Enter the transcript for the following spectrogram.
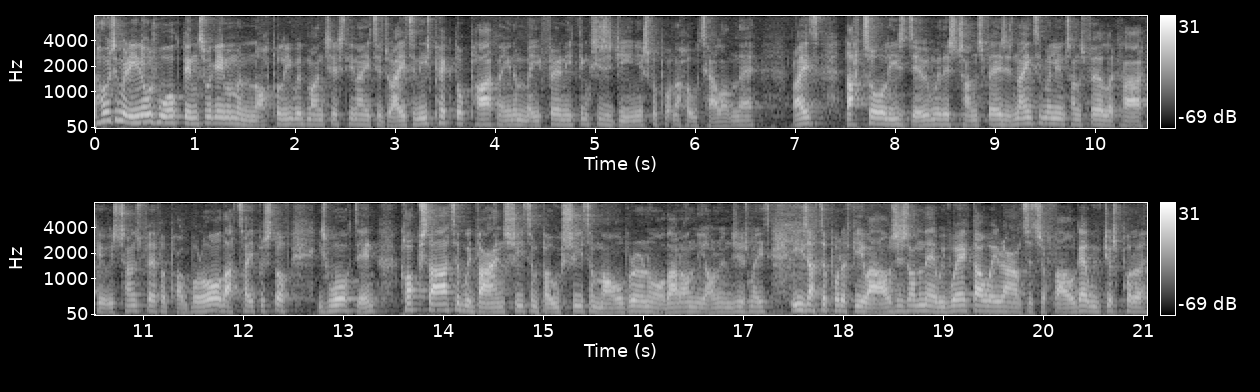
Jose Mourinho's walked into a game of Monopoly with Manchester United, right? And he's picked up Park Lane and Mayfair and he thinks he's a genius for putting a hotel on there, right? That's all he's doing with his transfers. His 90 million transfer Lukaku, his transfer for Pogba, all that type of stuff. He's walked in. Klopp started with Vine Street and Bow Street and Marlborough and all that on the oranges, mate. He's had to put a few houses on there. We've worked our way around to Trafalgar. We've just put a,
